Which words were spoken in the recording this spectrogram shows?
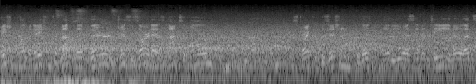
patient combinations, a nutmeg there, and Gyasi Zardes knocks it home. Striker position for those who know the USMNT, you know, that's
